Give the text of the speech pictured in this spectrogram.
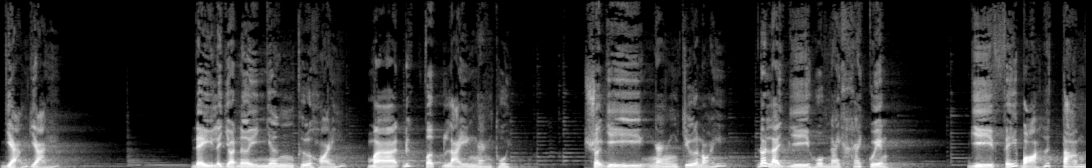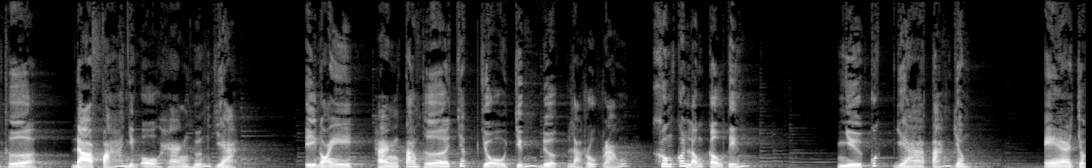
Giảng giải Đây là do nơi nhân thưa hỏi mà Đức Phật lại ngăn thôi. Sở dĩ ngăn chưa nói, đó là vì hôm nay khai quyền. Vì phế bỏ hết tam thừa, đã phá những ổ hang hướng gia. Ý nói hàng tam thừa chấp chỗ chứng được là rốt ráo, không có lòng cầu tiến. Như quốc gia tán dông, e cho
